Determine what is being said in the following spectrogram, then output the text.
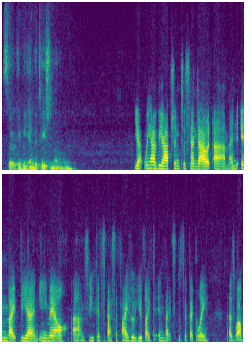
So it could be invitation only. Yeah, we have the option to send out um, an invite via an email, um, so you could specify who you'd like to invite specifically as well.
